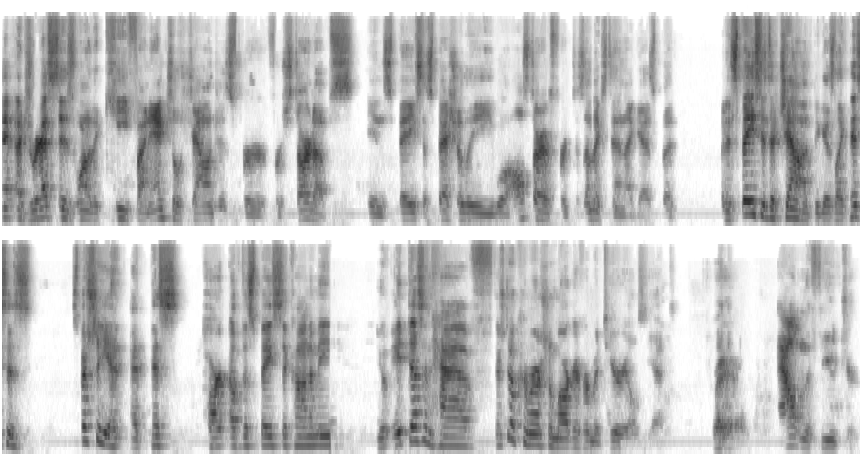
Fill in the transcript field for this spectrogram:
That addresses one of the key financial challenges for for startups in space, especially well, all startups for to some extent, I guess, but but in space it's a challenge because like this is especially at, at this part of the space economy, you know, it doesn't have there's no commercial market for materials yet. Right. Out in the future.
